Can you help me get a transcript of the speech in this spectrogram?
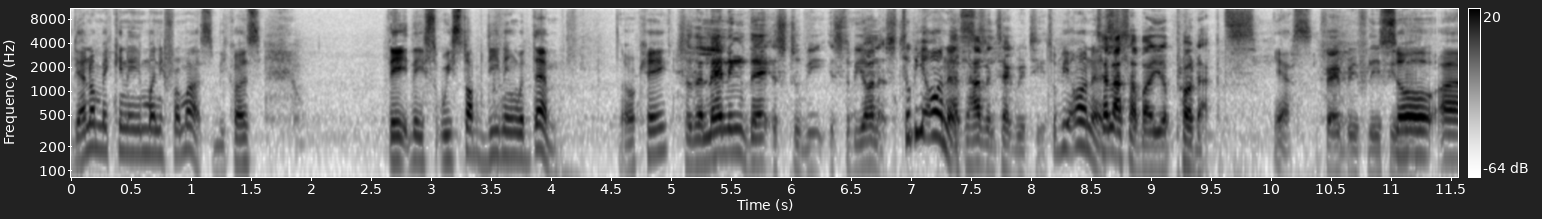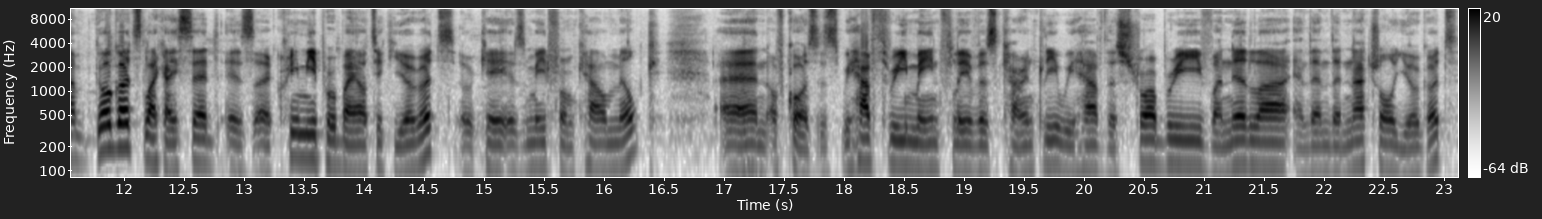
they're not making any money from us because they, they we stopped dealing with them. Okay? so the learning there is to be is to be honest. To be honest. And to have integrity. To be honest. Tell us about your products Yes. very briefly. If you know. So, um, Go-Gut, like I said, is a creamy probiotic yogurt. Okay, is made from cow milk, and of course, it's, we have three main flavors currently. We have the strawberry, vanilla, and then the natural yogurt.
